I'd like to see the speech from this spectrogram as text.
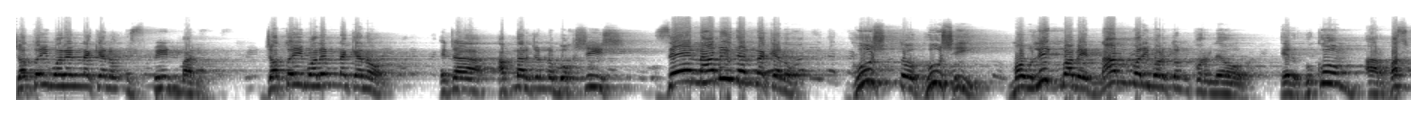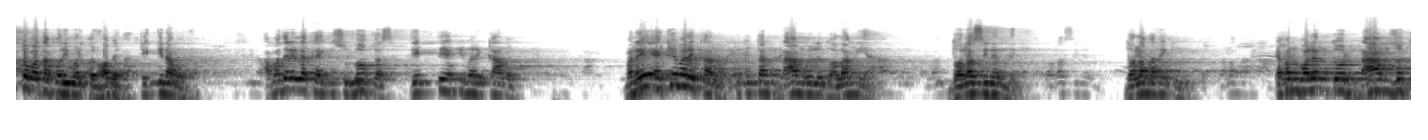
যতই বলেন না কেন স্পিড মানি যতই বলেন না কেন, এটা আপনার জন্য বকশিস যে নামই দেন না কেন, ঘুষ তো ঘুষই, মৌলিকভাবে নাম পরিবর্তন করলেও এর হুকুম আর বাস্তবতা পরিবর্তন হবে না। ঠিক কিনা বলেন? আমাদের এলাকায় কিছু লোক আছে, দেখতে একেবারে কালো। মানে একেবারে কালো, কিন্তু তার নাম হলো দলামিয়া দলা চিনেন নাকি? দলা মানে কি? এখন বলেন তোর নাম যত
